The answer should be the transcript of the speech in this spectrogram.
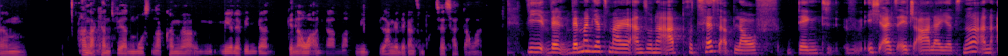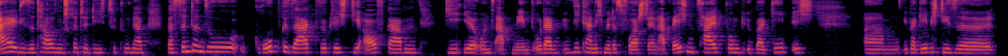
ähm, anerkannt werden muss. Und da können wir mehr oder weniger genaue Angaben machen, wie lange der ganze Prozess halt dauert. Wie, wenn, wenn man jetzt mal an so eine Art Prozessablauf denkt, ich als HRler jetzt, ne, an all diese tausend Schritte, die ich zu tun habe, was sind denn so grob gesagt wirklich die Aufgaben, die ihr uns abnehmt? Oder wie kann ich mir das vorstellen? Ab welchem Zeitpunkt übergebe ich, ähm, übergebe ich diese,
